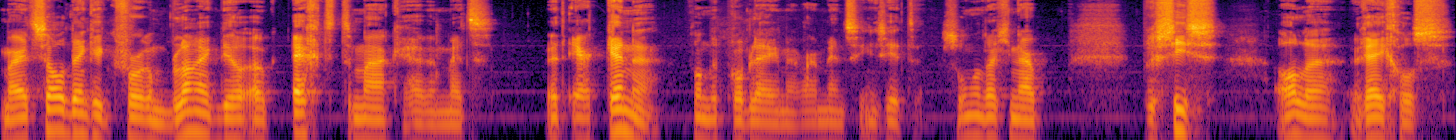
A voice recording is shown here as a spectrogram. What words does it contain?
maar het zal denk ik voor een belangrijk deel ook echt te maken hebben met het erkennen van de problemen waar mensen in zitten. Zonder dat je nou precies alle regels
